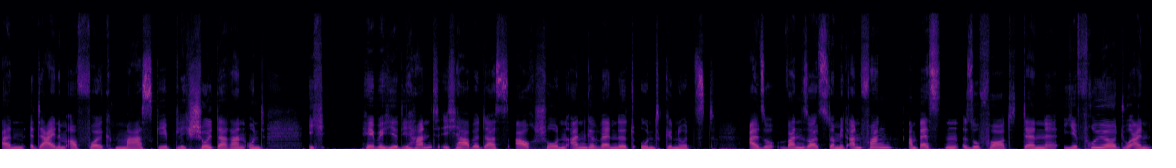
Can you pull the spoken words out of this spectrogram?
an deinem Erfolg maßgeblich schuld daran und ich hebe hier die Hand. Ich habe das auch schon angewendet und genutzt. Also, wann sollst du damit anfangen? Am besten sofort, denn je früher du ein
